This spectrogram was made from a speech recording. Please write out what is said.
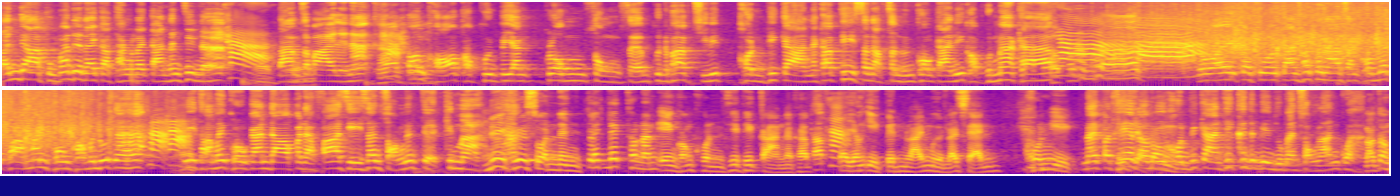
สัญญาผูกมัดใดๆกับทางรายการทั้งสิ้นนะฮะค่ะ ตามสบายเลยนะครับต้องขอขอบคุณไปยังกรมส่งเสริมคุณภาพชีวิตคนพิการนะครับ ที่สนับสนุนโครงการนี้ขอบคุณมากครับขอบคุณครับ โดยกระทรวงการพัฒนาสังคมและความมั่นคงของมนุษย์นะฮะค่ะ ที่ทำให้โครงการดาวประดับฟ้าซีซั่น2นั้นเกิดขึ้นมา นี่คือส่วนหนึ่งเล็ก ๆ เท่านั้นเองของคนที่พิการนะครับ ครับ แต่ยังอีกเป็นหลายหมื่นหลายแสน คนอีกในประเทศที่จเรามีต้องคนพิการที่ขึ้นทะเบียนอยู่ประมาณ2ล้านกว่า เราต้อง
